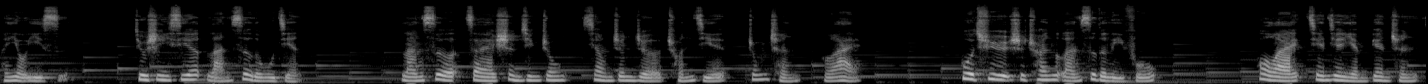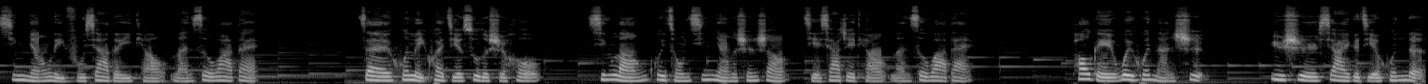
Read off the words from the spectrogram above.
很有意思，就是一些蓝色的物件。蓝色在圣经中象征着纯洁、忠诚和爱。过去是穿蓝色的礼服，后来渐渐演变成新娘礼服下的一条蓝色袜带。在婚礼快结束的时候，新郎会从新娘的身上解下这条蓝色袜带，抛给未婚男士。预示下一个结婚的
